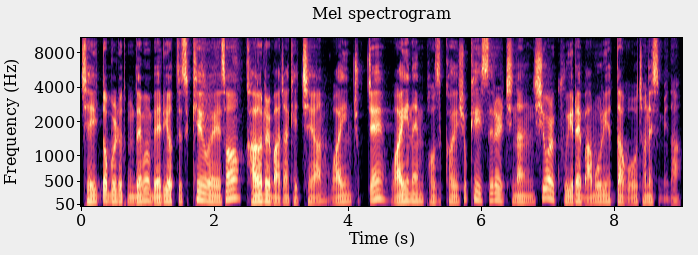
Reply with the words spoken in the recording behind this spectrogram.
JW 동대문 메리어트 스퀘어에서 가을을 맞아 개최한 와인 축제 와인 앤 버스커의 쇼케이스를 지난 10월 9일에 마무리했다고 전했습니다.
